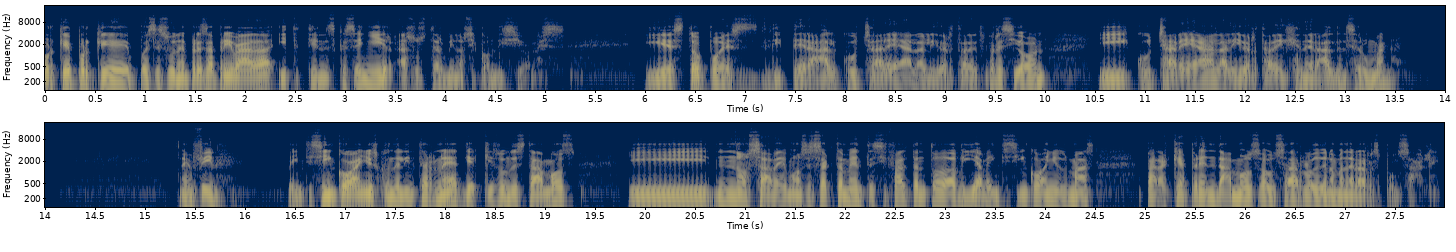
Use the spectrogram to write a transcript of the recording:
¿Por qué? Porque pues es una empresa privada y te tienes que ceñir a sus términos y condiciones. Y esto pues literal cucharea la libertad de expresión y cucharea la libertad en general del ser humano. En fin, 25 años con el Internet y aquí es donde estamos y no sabemos exactamente si faltan todavía 25 años más para que aprendamos a usarlo de una manera responsable.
